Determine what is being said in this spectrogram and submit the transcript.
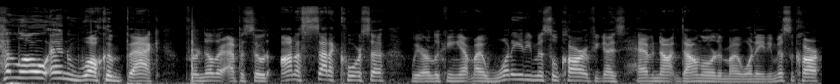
Hello and welcome back for another episode on Assetto Corsa. We are looking at my 180 missile car. If you guys have not downloaded my 180 missile car,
